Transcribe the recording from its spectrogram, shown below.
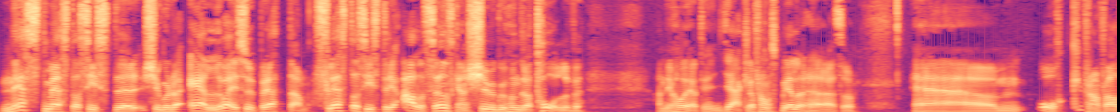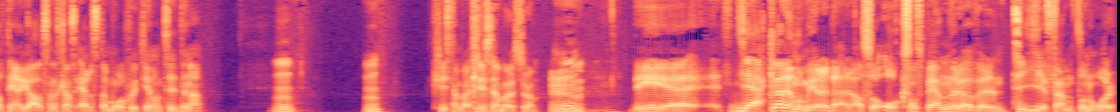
Näst mest assister 2011 i Superettan. Flest assister i Allsvenskan 2012. Ja, ni hör ju att det är en jäkla framspelare här alltså. Ehm, och framförallt är han ju Allsvenskans äldsta målskytt genom tiderna. Mm. Mm. Christian Bergström. Christian Bergström. Det är ett jäkla renommé det där. Alltså, och som spänner över en 10-15 år.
